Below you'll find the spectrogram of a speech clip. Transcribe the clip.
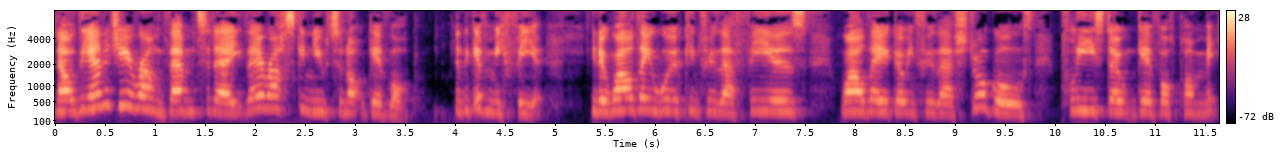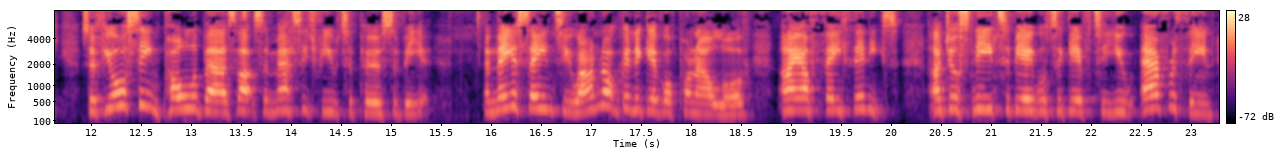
Now, the energy around them today, they're asking you to not give up. And they're giving me fear. You know, while they're working through their fears, while they're going through their struggles, please don't give up on me. So, if you're seeing polar bears, that's a message for you to persevere. And they are saying to you, I'm not going to give up on our love. I have faith in it. I just need to be able to give to you everything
